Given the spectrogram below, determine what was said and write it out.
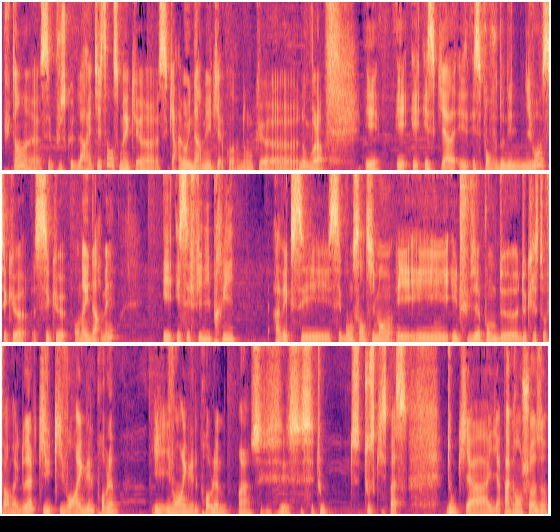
putain, euh, c'est plus que de la réticence, mec. c'est carrément une armée qu'il y a, quoi. Donc, donc voilà. Et, et, et, ce qu'il y a, et, c'est pour vous donner le niveau, c'est que, c'est que on a une armée, et, et c'est Philippe Rie, avec ses, ses bons sentiments et, et- le fusil à pompe de, de Christopher McDonald, qui, qui vont régler le problème. Ils, vont régler le problème. Voilà, c'est- tout. C'est tout ce qui se passe. Donc il y a, y a pas grand chose.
